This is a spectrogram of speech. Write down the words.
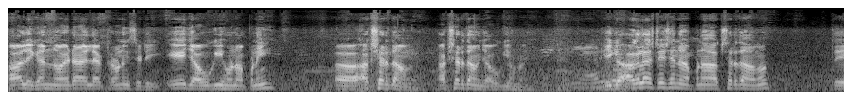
ਆ ਲਿਖਿਆ ਨੋਇਡਾ ਇਲੈਕਟ੍ਰੋਨਿਕ ਸਿਟੀ, ਇਹ ਜਾਊਗੀ ਹੁਣ ਆਪਣੀ ਅਕਸ਼ਰਧਾਮ ਅਕਸ਼ਰਧਾਮ ਜਾਊਗੀ ਹੁਣ ਇਹ। ਠੀਕ ਹੈ ਅਗਲਾ ਸਟੇਸ਼ਨ ਹੈ ਆਪਣਾ ਅਕਸ਼ਰਧਾਮ ਤੇ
